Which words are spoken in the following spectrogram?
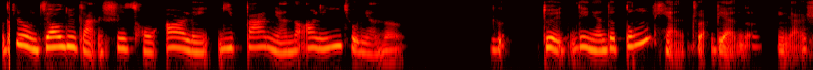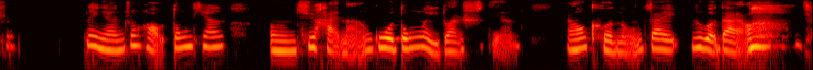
我这种焦虑感是从二零一八年到二零一九年的一个，对，那年的冬天转变的，应该是那年正好冬天，嗯，去海南过冬了一段时间，然后可能在热带啊，就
